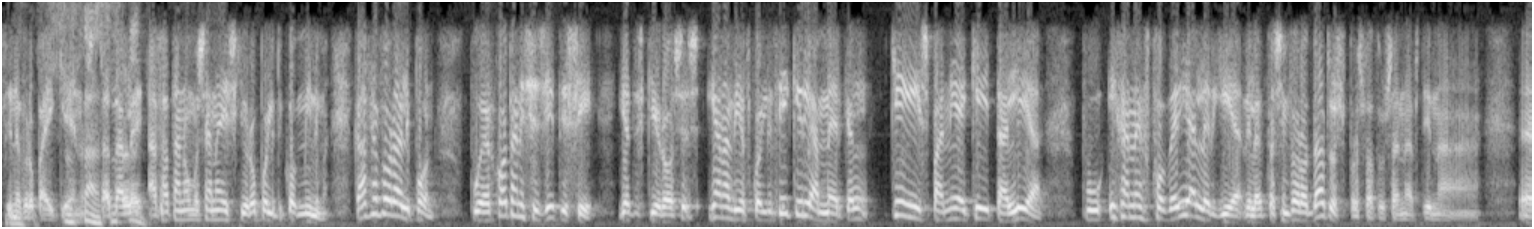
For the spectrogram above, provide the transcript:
στην Ευρωπαϊκή Σωστά, Ένωση. σωστά. Θα, τα λέει- θα ήταν όμως ένα ισχυρό πολιτικό μήνυμα. Κάθε φορά λοιπόν που ερχόταν η συζήτηση για τις κυρώσεις, για να διευκολυνθεί η κυρία Μέρκελ και η Ισπανία και η Ιταλία που είχαν φοβερή αλλεργία, δηλαδή τα συμφέροντά τους προσπαθούσαν αυτοί να ε,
